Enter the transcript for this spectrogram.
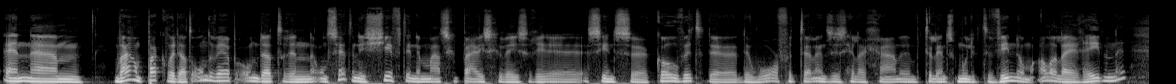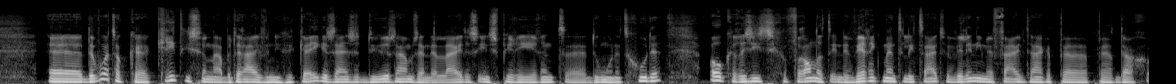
En ehm, waarom pakken we dat onderwerp? Omdat er een ontzettende shift in de maatschappij is geweest eh, sinds eh, COVID. De, de war for talents is heel erg gaande. Talent is moeilijk te vinden om allerlei redenen. Eh, er wordt ook eh, kritischer naar bedrijven nu gekeken. Zijn ze duurzaam? Zijn de leiders inspirerend? Eh, doen we het goede? Ook er is iets veranderd in de werkmentaliteit. We willen niet meer vijf dagen per, dag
